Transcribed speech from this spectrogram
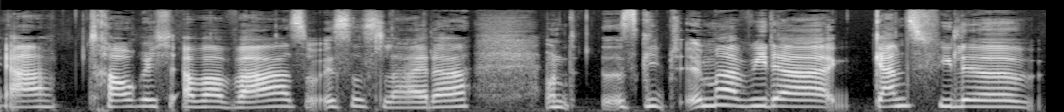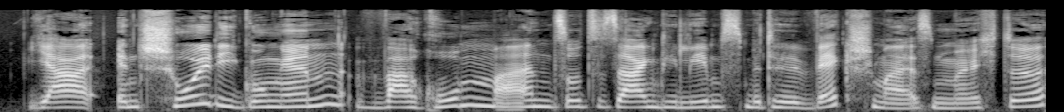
Ja, traurig, aber wahr, so ist es leider. Und es gibt immer wieder ganz viele ja, Entschuldigungen, warum man sozusagen die Lebensmittel wegschmeißen möchte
